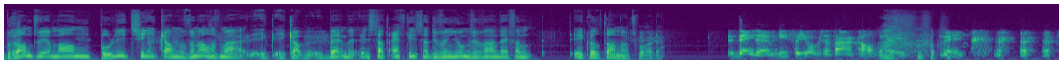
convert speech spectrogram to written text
brandweerman, politie, kan me van alles, maar ik, ik kan, ben, is dat echt iets dat u van jongs af aan denkt van ik wil tandarts worden? Nee, dat hebben we niet van jongs af aan gehad, nee. nee.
